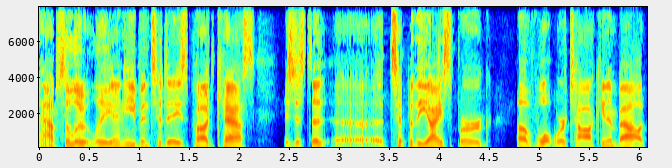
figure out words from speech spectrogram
Absolutely, and even today's podcast is just a, a tip of the iceberg of what we're talking about.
